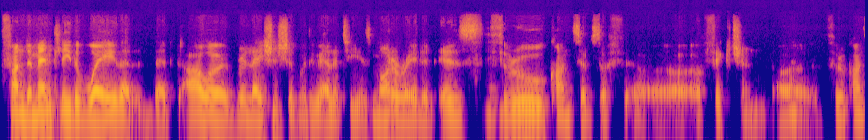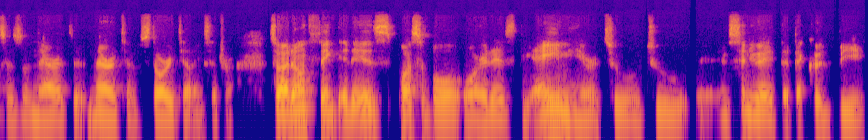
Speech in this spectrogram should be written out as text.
fundamentally the way that that our relationship with reality is moderated is Mm. through concepts of uh, of fiction uh, through concepts of narrative narrative storytelling etc so i don't think it is possible or it is the aim here to to insinuate that there could be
